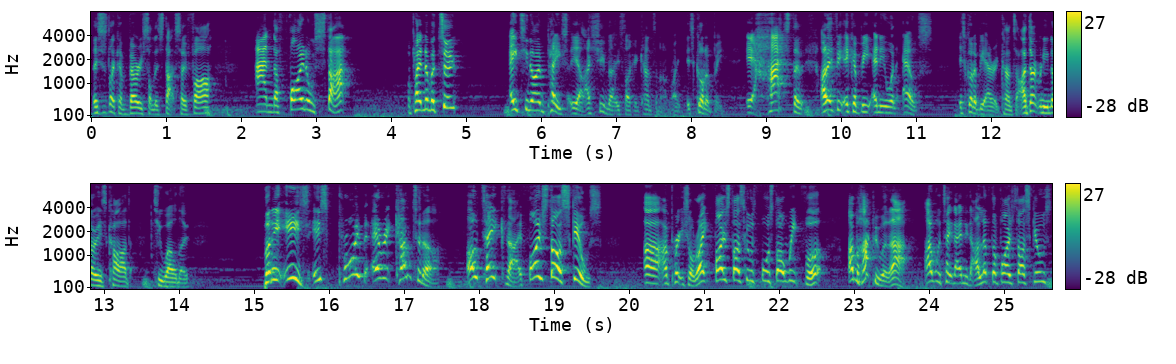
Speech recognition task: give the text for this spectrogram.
This is like a very solid stat so far. And the final stat, for play number two, 89 pace. Yeah, I assume that it's like a Cantona, right? It's got to be. It has to. I don't think it could be anyone else. It's got to be Eric Cantona. I don't really know his card too well, though. But it is. It's prime Eric Cantona. I'll take that. Five-star skills. Uh, I'm pretty sure, right? Five-star skills, four-star weak foot. I'm happy with that. I will take that any day. I love the five-star skills.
